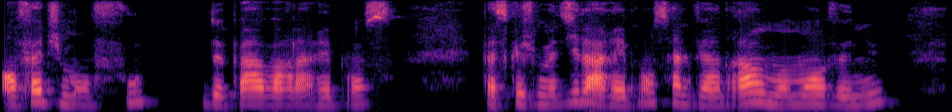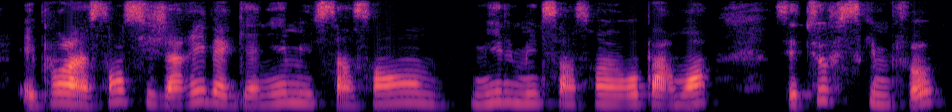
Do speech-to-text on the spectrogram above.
en fait, je m'en fous de ne pas avoir la réponse. Parce que je me dis, la réponse, elle viendra au moment venu. Et pour l'instant, si j'arrive à gagner 1500, 1000, 1500 euros par mois, c'est tout ce qu'il me faut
